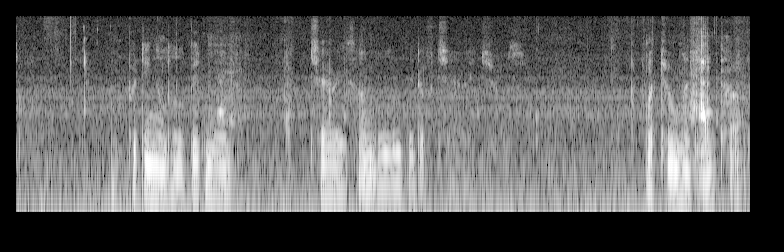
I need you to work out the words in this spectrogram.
I'm putting a little bit more cherries on, a little bit of cherry juice. Not too much on top.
